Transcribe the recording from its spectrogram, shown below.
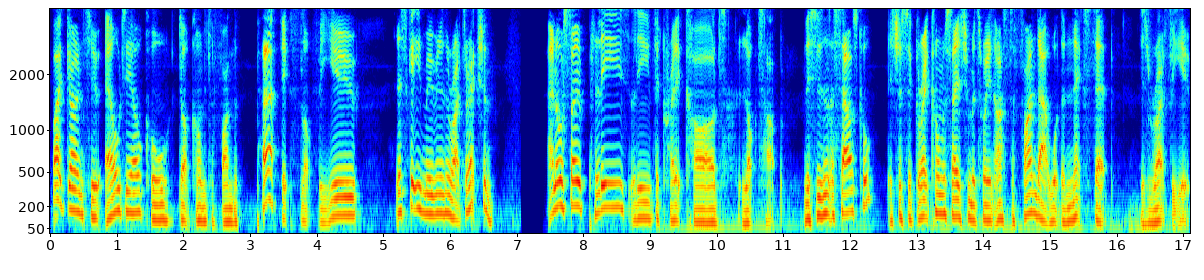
by going to ldlcall.com to find the perfect slot for you. Let's get you moving in the right direction. And also, please leave the credit card locked up. This isn't a sales call, it's just a great conversation between us to find out what the next step is right for you.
